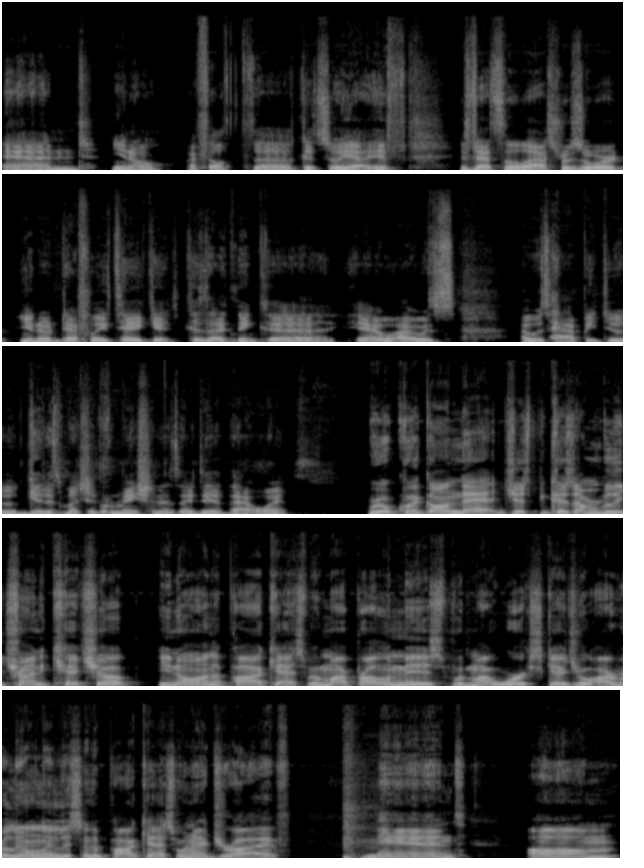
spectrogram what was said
and you know I felt uh, good. So yeah, if if that's the last resort, you know, definitely take it because I think uh, yeah, I was I was happy to get as much information as I did that way. Real quick on that, just because I'm really trying to catch up, you know, on the podcast. But my problem is with my work schedule, I really only listen to podcasts when I drive, and um,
